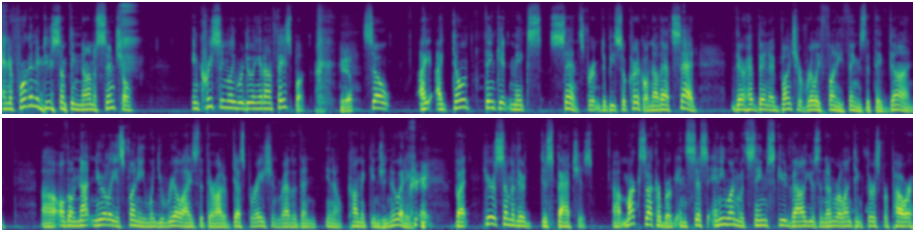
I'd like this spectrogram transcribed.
and if we're going to do something non-essential increasingly we're doing it on facebook Yep. so I, I don't think it makes sense for him to be so critical. Now, that said, there have been a bunch of really funny things that they've done, uh, although not nearly as funny when you realize that they're out of desperation rather than, you know, comic ingenuity. but here are some of their dispatches. Uh, Mark Zuckerberg insists anyone with same skewed values and unrelenting thirst for power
